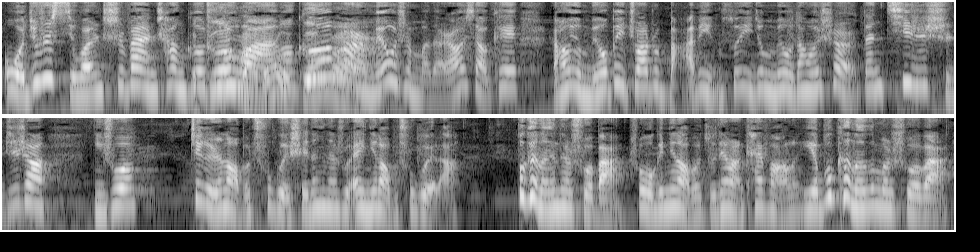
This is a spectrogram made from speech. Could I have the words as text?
我就是喜欢吃饭、唱歌、出去玩嘛，哥们儿没有什么的。然后小 K，然后有没有被抓住把柄，所以就没有当回事儿。但其实实质上，你说这个人老婆出轨，谁能跟他说？哎，你老婆出轨了？不可能跟他说吧？说我跟你老婆昨天晚上开房了，也不可能这么说吧？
